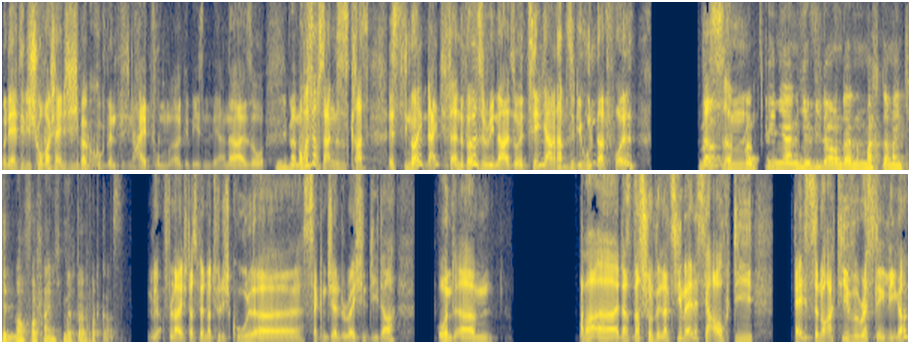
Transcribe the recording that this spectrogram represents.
Und er hätte die Show wahrscheinlich nicht mal geguckt, wenn es nicht ein Hype drum äh, gewesen wäre. Ne? Also, äh, man muss auch sagen, das ist krass. Es ist die 90th Anniversary, ne? Also in 10 Jahren haben sie die 100 voll. Das, ähm, vor zehn Jahren hier wieder und dann macht da mein Kind noch wahrscheinlich mit beim Podcast. Ja, vielleicht. Das wäre natürlich cool. Äh, Second Generation die da. Und, ähm, aber äh, das, das schon will. Das CML ist ja auch die älteste noch aktive Wrestling-Liga.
